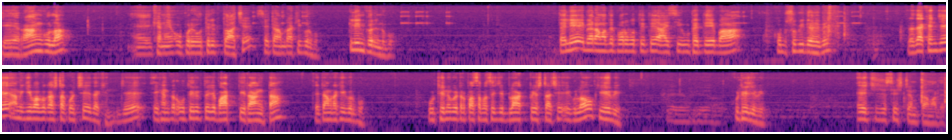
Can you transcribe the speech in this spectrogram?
যে রাংগুলা এখানে উপরে অতিরিক্ত আছে, সেটা আমরা কি করব? ক্লিন করে নেব। তাইলে এবার আমাদের পরবর্তীতে আইসি উঠাতে বা খুব সুবিধা হবে। দেখেন যে আমি কীভাবে কাজটা করছি, এই দেখেন যে এখানকার অতিরিক্ত যে বাড়তি রাংটা সেটা আমরা কি করব? উঠে নেব, এটার পাশাপাশি যে ব্ল্যাক পেস্ট আছে, এগুলোও কি হবে? উঠে যাবে। এই হচ্ছে যে সিস্টেমটা আমাদের।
